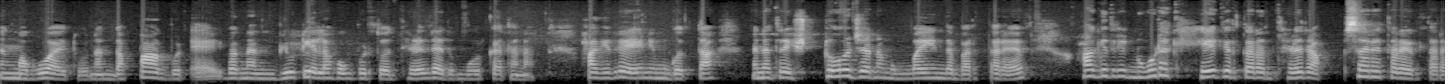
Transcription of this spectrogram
ನಂಗೆ ಮಗು ಆಯಿತು ನನ್ನ ದಪ್ಪ ಆಗ್ಬಿಟ್ಟೆ, ಇವಾಗ ನನ್ನ ಬ್ಯೂಟಿ ಎಲ್ಲ ಹೋಗ್ಬಿಡ್ತು ಅಂತ ಹೇಳಿದ್ರೆ ಅದು ಮೂರ್ಖತನ. ಹಾಗಿದ್ರೆ ನಿಮ್ಗೆ ಗೊತ್ತಾ, ನನ್ನ ಹತ್ರ ಎಷ್ಟೋ ಜನ ಮುಂಬೈಯಿಂದ ಬರ್ತಾರೆ, ಹಾಗಿದ್ರೆ ನೋಡೋಕ್ಕೆ ಹೇಗಿರ್ತಾರೆ ಅಂತ ಹೇಳಿದ್ರೆ ಅಪ್ಸರೆ ಥರ ಇರ್ತಾರೆ.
